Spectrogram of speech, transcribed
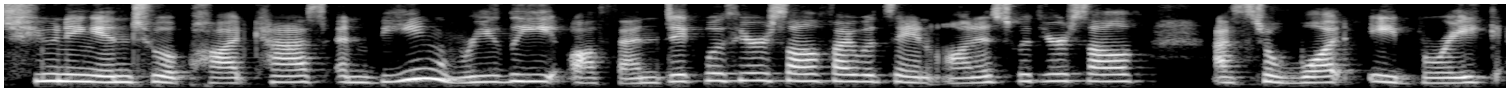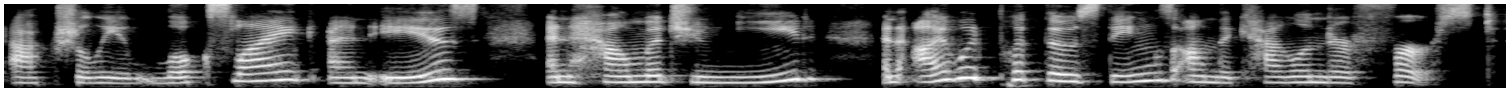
tuning into a podcast and being really authentic with yourself, I would say, and honest with yourself as to what a break actually looks like and is, and how much you need. And I would put those things on the calendar first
